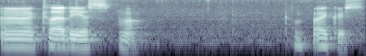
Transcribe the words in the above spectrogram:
uh, Claudius. Oh, come focus.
